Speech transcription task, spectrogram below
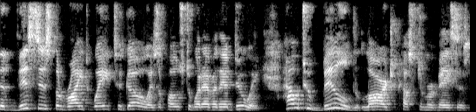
that this is the right way to go as opposed to whatever they're doing, how to build large customer bases,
